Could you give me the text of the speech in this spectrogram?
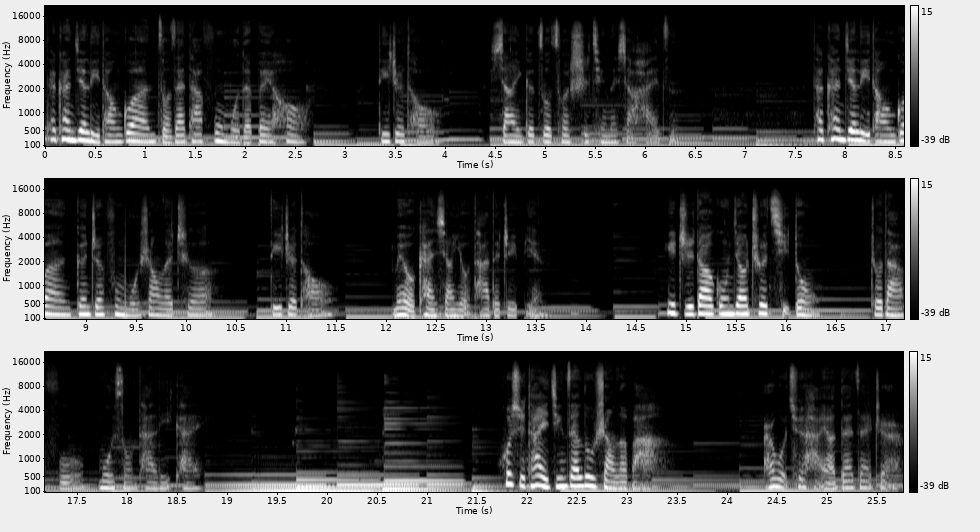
他看见李唐冠走在他父母的背后，低着头，像一个做错事情的小孩子。他看见李唐冠跟着父母上了车，低着头，没有看向有他的这边。一直到公交车启动，周大福目送他离开。或许他已经在路上了吧，而我却还要待在这儿。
